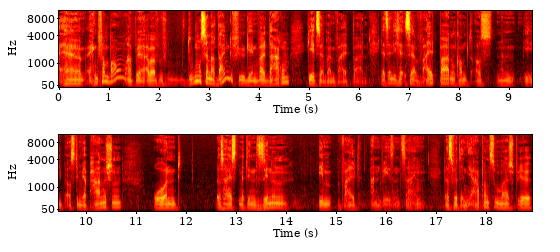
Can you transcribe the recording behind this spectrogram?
Ähm, hängt vom Baum ab, ja. Aber du musst ja nach deinem Gefühl gehen, weil darum geht's ja beim Waldbaden. Letztendlich ist ja Waldbaden, kommt aus, einem, aus dem Japanischen und das heißt mit den Sinnen im Wald anwesend sein. Das wird in Japan zum Beispiel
